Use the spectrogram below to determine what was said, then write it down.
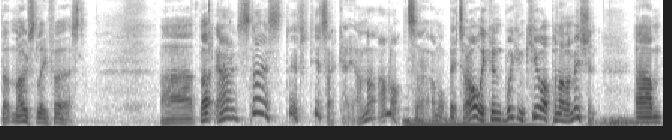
but mostly first. Uh, but uh, it's nice. It's, it's okay. I'm not. I'm not. Uh, I'm not bitter. Oh, we can we can queue up another mission. Um,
